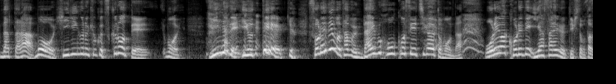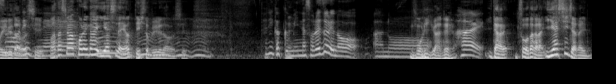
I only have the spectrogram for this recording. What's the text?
だったら、もうヒーリングの曲作ろうって、もう、みんなで言って、それでも多分だいぶ方向性違うと思うんだ。俺はこれで癒されるっていう人も多分いるだろうし、そうね私はこれが癒しだよっていう人もいるだろうしんん。んんとにかくみんなそれぞれの、あのー森がねはい。だから、そう、だから癒しじゃない。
